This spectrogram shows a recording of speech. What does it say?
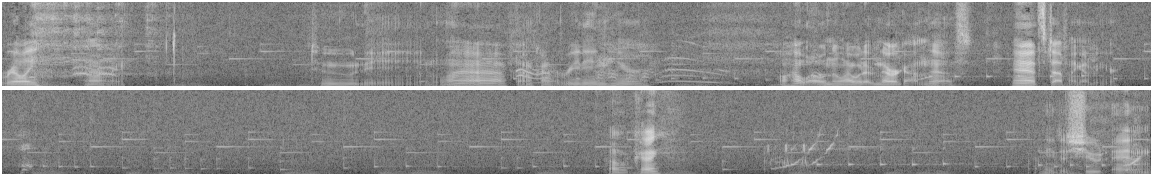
Really? Alright to the left. I'm kind of reading here. Oh, hello. No, I would have never gotten this. Yeah, it's definitely going to be here. Okay. I need to shoot an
